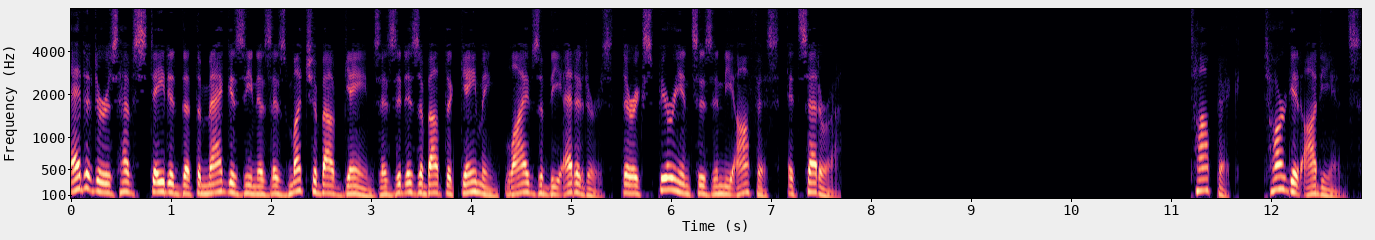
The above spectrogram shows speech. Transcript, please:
Editors have stated that the magazine is as much about games as it is about the gaming lives of the editors, their experiences in the office, etc. Target audience.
